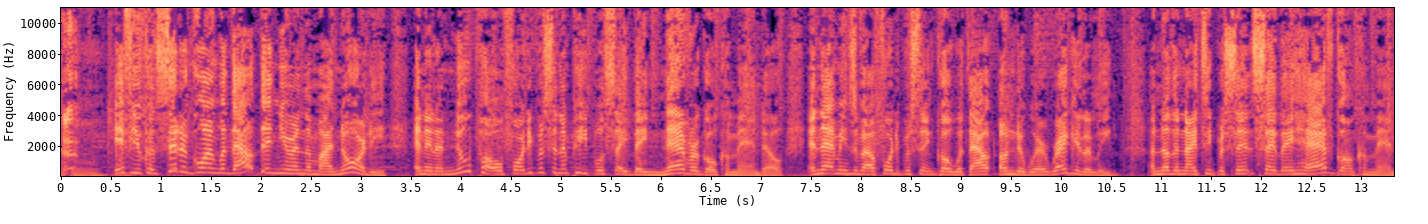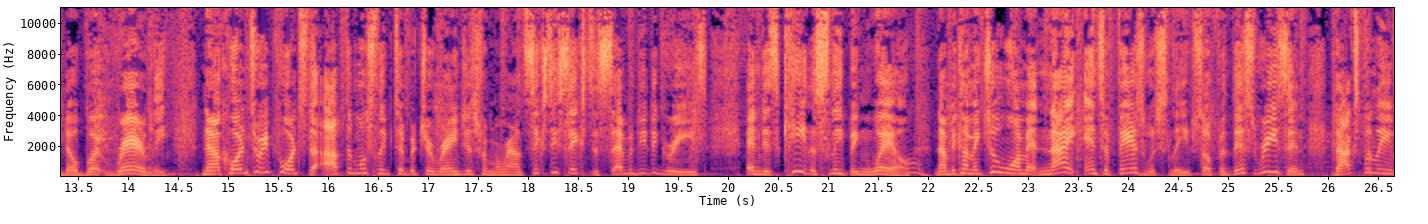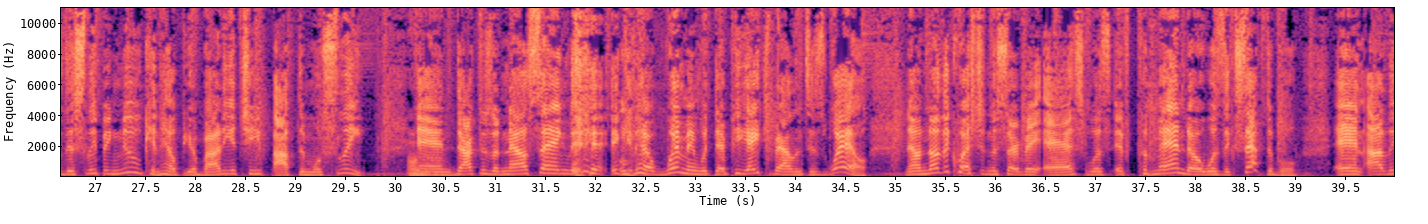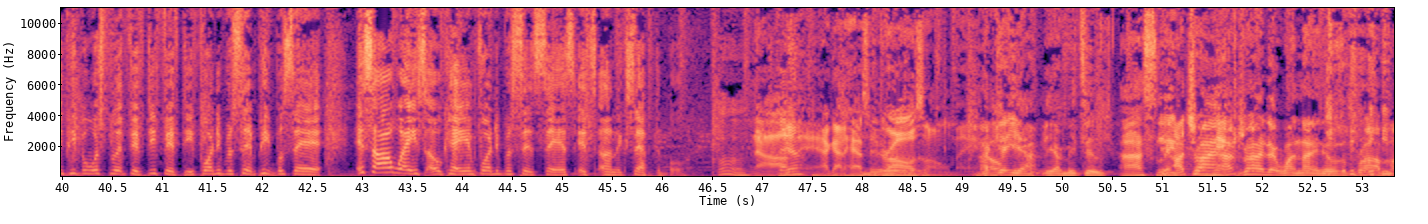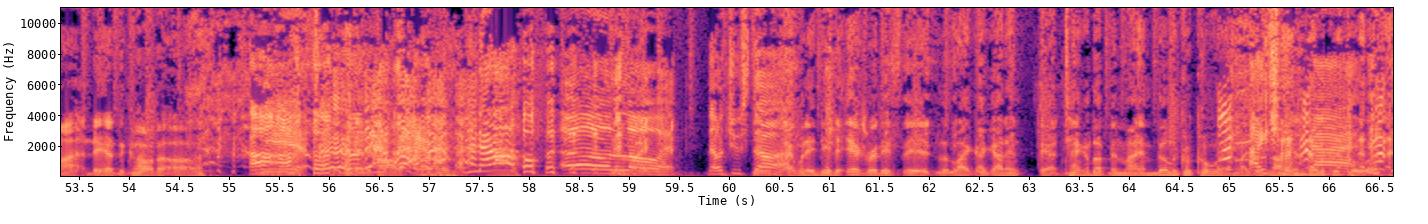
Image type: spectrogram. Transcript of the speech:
If you consider going without, then you're in the minority. And in a new poll, 40% of people say they never go commando. And that means about 40% go without underwear regularly. Another 19% say they have gone commando, but rarely. Now, according to reports, the optimal sleep temperature ranges from around 66 to 70 degrees and is key to sleeping well. Oh. Now, becoming too warm at night interferes with sleep. So for this reason, docs believe this sleeping nude can help your body achieve optimal sleep. Oh, no. and doctors are now saying that it can help women with their pH balance as well. Now, another question the survey asked was if commando was acceptable. And oddly, people were split 50-50. 40% people said it's always okay and 40% says it's unacceptable. Nah, man, I gotta have some draws on, man. I can't, yeah, yeah, me too. I sleep Yeah, I tried. I tried that one night. It was a problem. I, they had to call the. Uh, Yeah. they had to call the no! Oh, Lord. Don't you It was start. like when they did the X-ray, they said it looked like I got in, they got tangled up in my umbilical cord. I'm like, I it's not an umbilical cord.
